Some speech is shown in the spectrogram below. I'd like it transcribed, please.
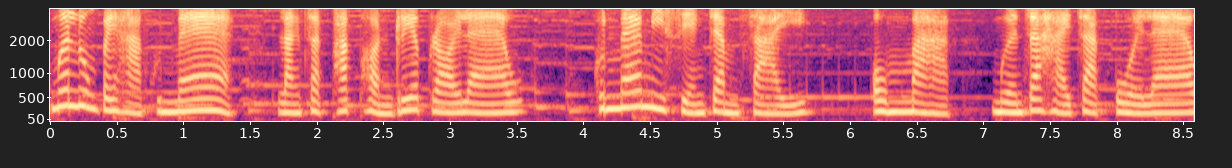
เมื่อลุงไปหาคุณแม่ หลังจากพักผ่อนเรียบร้อยแล้ว คุณแม่มีเสียงแจ่มใส อมหมากเหมือนจะหายจากป่วยแล้ว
